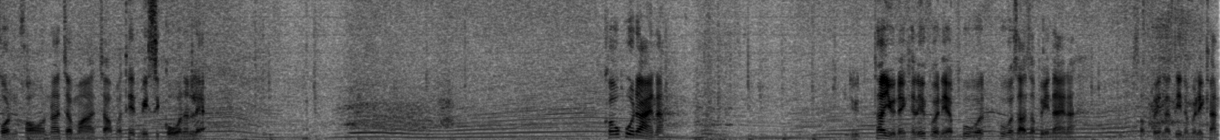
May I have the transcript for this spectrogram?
คนเขาน่าจะมาจากประเทศเม็กซิโกนั่นแหละ เขาพูดได้นะอยู่ถ้าอยู่ในแคลิฟอร์เนียพูดพูดภาษาสเปนได้นะ สเปนละตินอเมริกัน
